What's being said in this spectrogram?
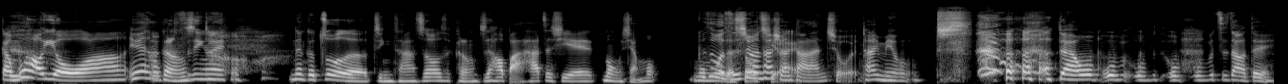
搞不好有啊，因为他可能是因为那个做了警察之后，可能只好把他这些梦想梦。可是我只是希望他喜欢打篮球，哎，他也没有。对啊，我我我不我我不知道，对，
